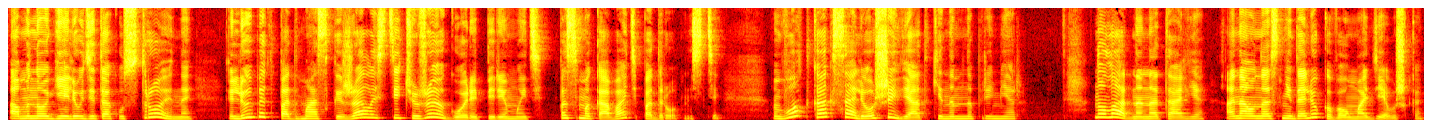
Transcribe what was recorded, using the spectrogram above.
А многие люди так устроены, любят под маской жалости чужое горе перемыть, посмаковать подробности. Вот как с Алешей Вяткиным, например. Ну ладно, Наталья, она у нас недалекого ума девушка,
